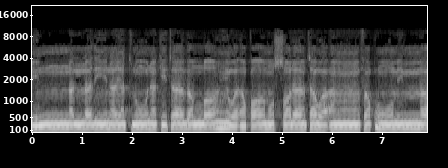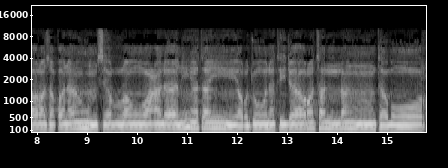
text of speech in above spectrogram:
إن الذين يتلون كتاب الله وأقاموا الصلاة وأنفقوا مما رزقناهم سرا وعلانية يرجون تجارة لن تبور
